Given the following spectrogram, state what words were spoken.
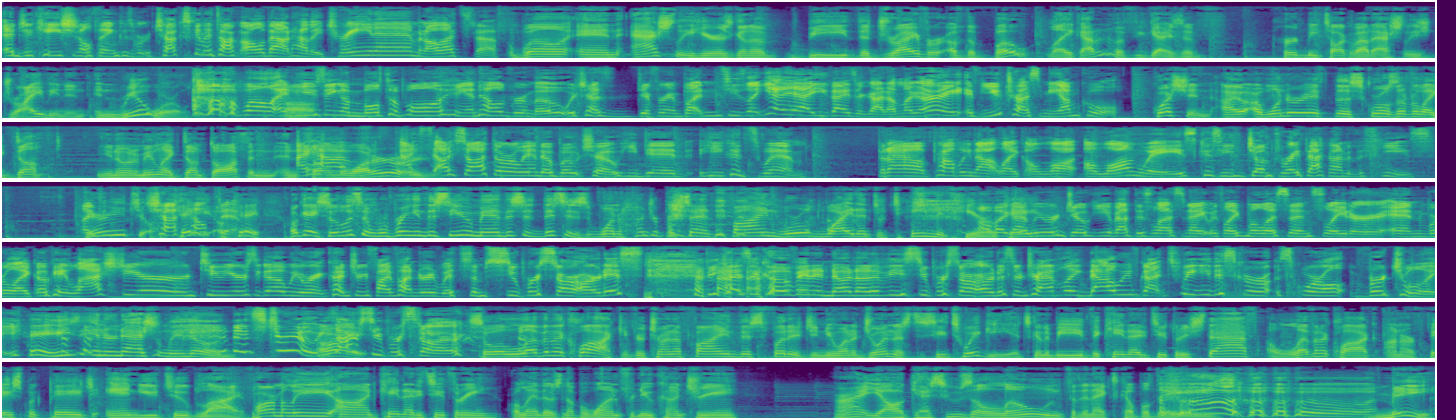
educational thing. Because Chuck's going to talk all about how they train him and all that stuff. Well, and Ashley here is gonna be the driver of the boat. Like I don't know if you guys have heard me talk about Ashley's driving in, in real world. well, and Uh, using a multiple handheld remote, which has different buttons. He's like, yeah, yeah, you guys are got it. I'm like, all right, if you trust me, I'm cool. Question: I, I wonder if the squirrels ever like dumped. You know what I mean? Like dumped off and, and I fell in the water, or I, I saw at the Orlando Boat Show. He did. He could swim, but uh, probably not like a lot, a long ways because he jumped right back onto the skis. Like, Very interesting. Okay, okay, okay. So listen, we're bringing this to you, man. This is this is 100% fine worldwide entertainment here. Oh my okay? god, we were joking about this last night with like Melissa and Slater, and we're like, okay, last year or two years ago, we were at Country 500 with some superstar artists because of COVID, and no, none of these superstar artists are traveling. Now we've got Twiggy the squirrel, squirrel virtually. Hey, he's internationally known. It's true. He's All our right. superstar. So 11 o'clock, if you're trying to find this footage and you want to join us to see Twiggy, it's going to be the K92.3 staff, 11 o'clock on our Facebook page and YouTube live. Parmalee on K92.3, Orlando's number one for new country. All right, y'all, guess who's alone for the next couple days? Ooh. Me.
